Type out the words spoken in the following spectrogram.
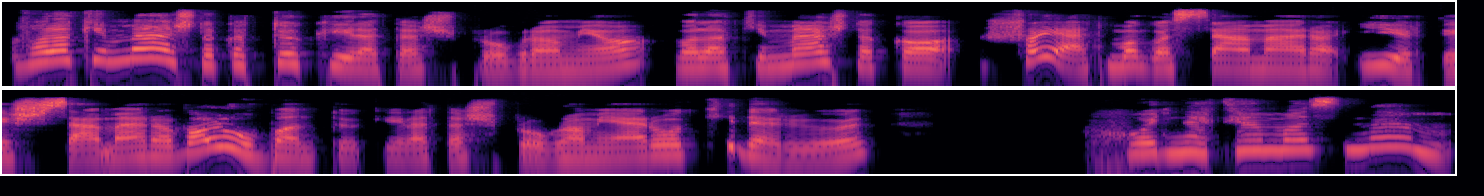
valaki másnak a tökéletes programja, valaki másnak a saját maga számára írt és számára valóban tökéletes programjáról kiderül, hogy nekem az nem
